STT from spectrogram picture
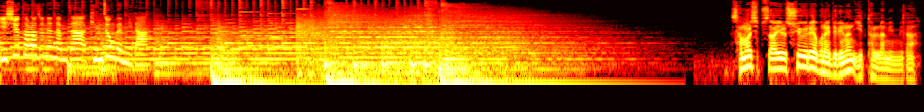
이슈 털어주는 남자 김종배입니다. 3월 14일 수요일에 보내드리는 이탈남입니다.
